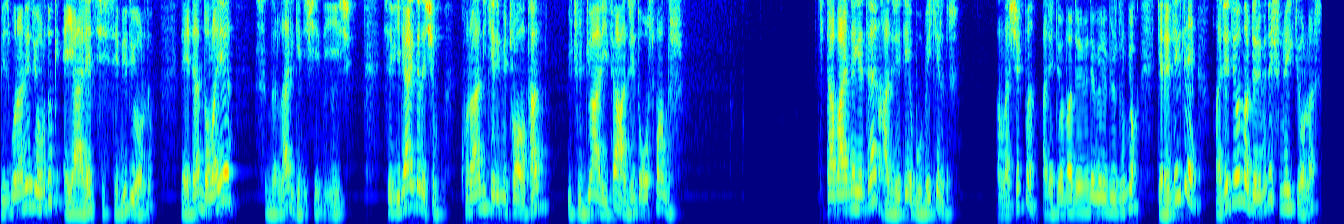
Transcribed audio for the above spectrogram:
Biz buna ne diyorduk? Eyalet sistemi diyorduk. Neyden dolayı? Sınırlar genişlediği için. Sevgili arkadaşım, Kur'an-ı Kerim'i çoğaltan 3. halife Hazreti Osman'dır. Kitap haline getiren Hazreti Ebu Bekir'dir. Anlaştık mı? Hazreti Ömer döneminde böyle bir durum yok. Genellikle Hazreti Ömer döneminde şunu ekliyorlar.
